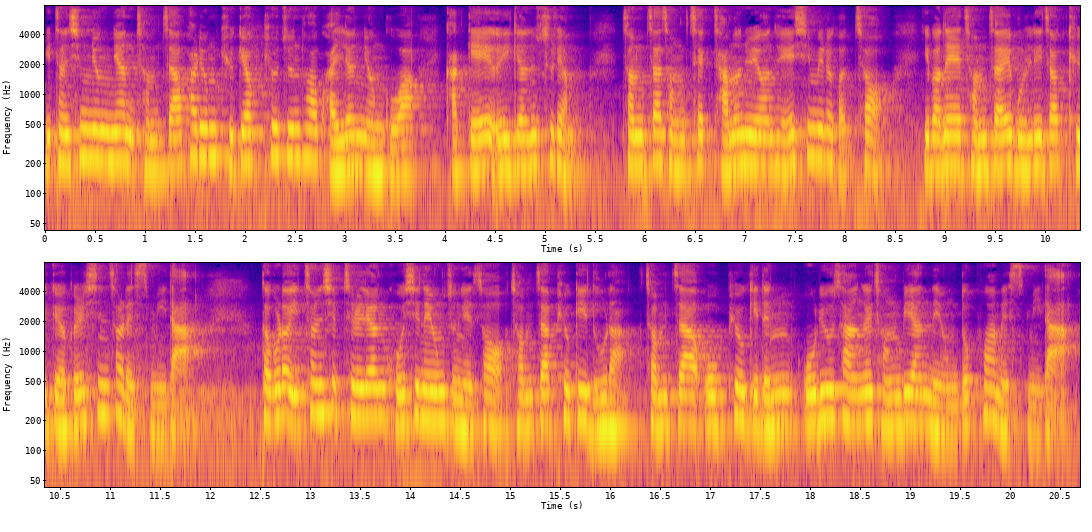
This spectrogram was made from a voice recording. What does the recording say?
2016년 점자 활용 규격 표준화 관련 연구와 각계의 의견 수렴, 점자 정책 자문위원회의 심의를 거쳐 이번에 점자의 물리적 규격을 신설했습니다. 더불어 2017년 고시 내용 중에서 점자 표기 누락, 점자 오표기 등 오류 사항을 정비한 내용도 포함했습니다.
